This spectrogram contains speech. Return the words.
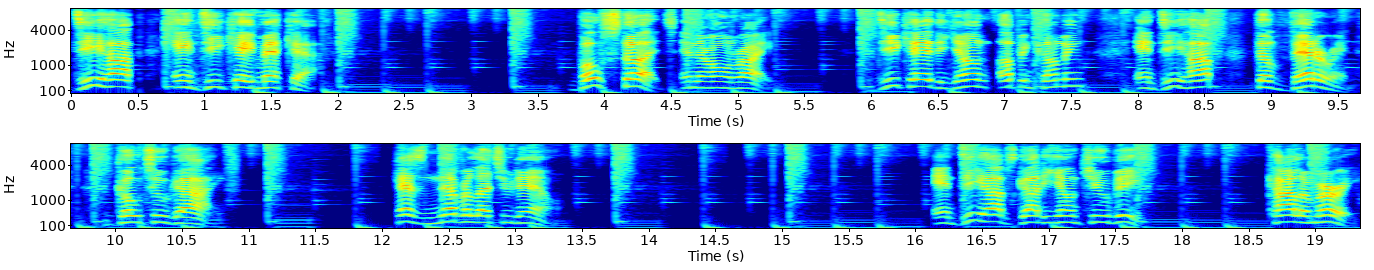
D Hop and DK Metcalf. Both studs in their own right. DK, the young up and coming, and D Hop, the veteran go to guy. Has never let you down. And D Hop's got a young QB, Kyler Murray,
